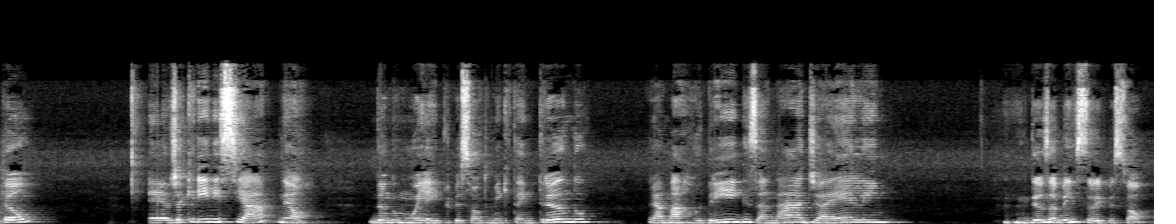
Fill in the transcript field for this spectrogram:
Então, é, eu já queria iniciar, né, ó, dando um oi aí pro pessoal também que tá entrando, pra Mar Rodrigues, a Nádia, a Ellen. Deus abençoe, pessoal.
